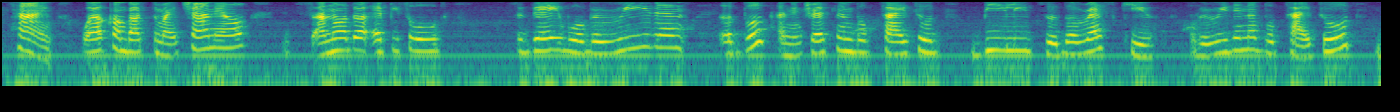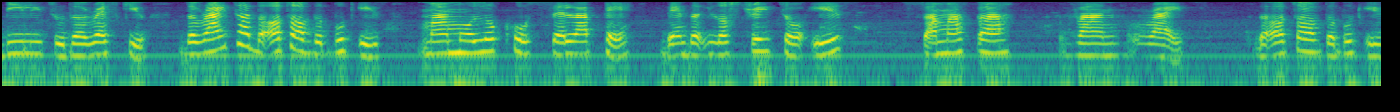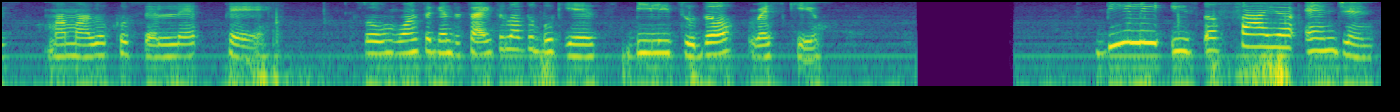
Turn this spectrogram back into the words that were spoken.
time. Welcome back to my channel. It's another episode. Today we'll be reading a book an interesting book titled billy to the rescue. We'll be reading a book titled billy to the rescue. The writer the author of the book is Mamaloko Selepe. Then the illustrator is samantha van wright. The author of the book is Mamaloko Selepe. So once again, the title of the book is Billy to the Rescue. Billy is a fire engine.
